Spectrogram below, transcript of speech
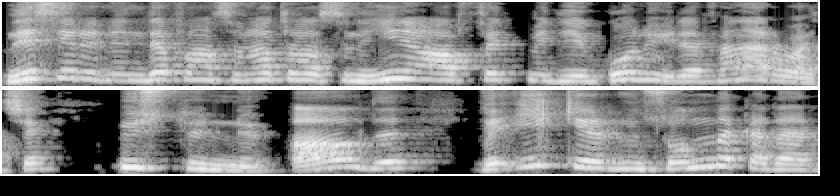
Neseri'nin defansın hatasını yine affetmediği golüyle Fenerbahçe üstünlüğü aldı ve ilk yarının sonuna kadar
